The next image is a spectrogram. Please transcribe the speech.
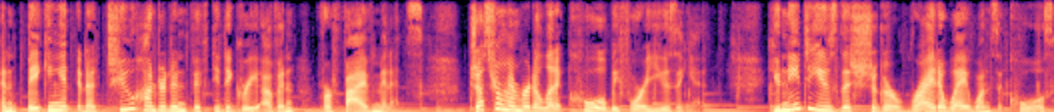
and baking it in a 250 degree oven for five minutes. Just remember to let it cool before using it. You need to use this sugar right away once it cools.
